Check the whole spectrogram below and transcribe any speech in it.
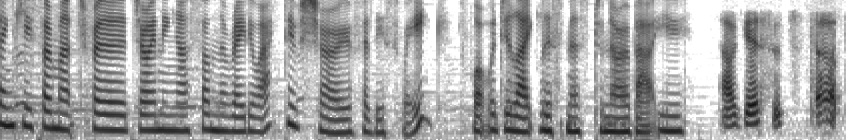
Thank you so much for joining us on the Radioactive Show for this week. What would you like listeners to know about you? I guess it starts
